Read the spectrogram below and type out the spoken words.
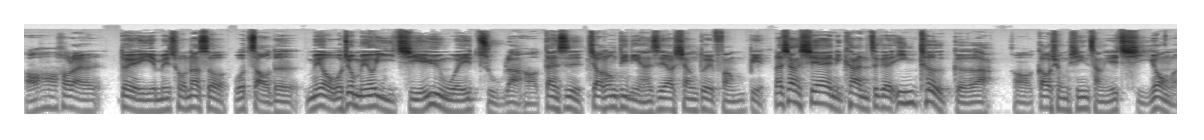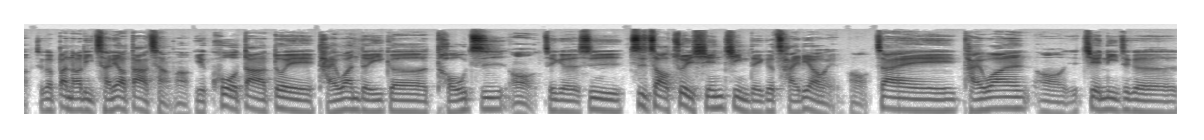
哦，后来对也没错，那时候我找的没有，我就没有以捷运为主了哈。但是交通地点还是要相对方便。那像现在你看这个英特格啊。哦，高雄新厂也启用了这个半导体材料大厂啊，也扩大对台湾的一个投资哦。这个是制造最先进的一个材料诶哦，在台湾哦建立这个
